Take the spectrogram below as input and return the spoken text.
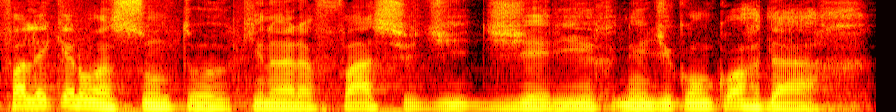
falei que era um assunto que não era fácil de digerir nem de concordar.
